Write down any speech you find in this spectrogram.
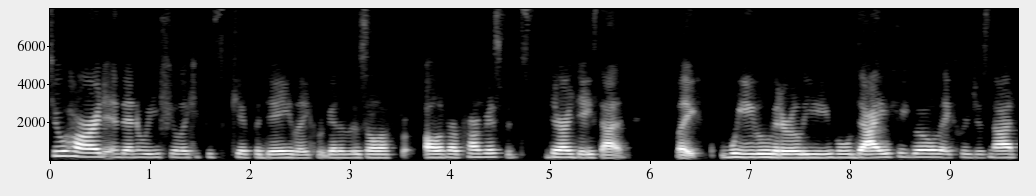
too hard and then we feel like if we skip a day, like we're gonna lose all of all of our progress. But there are days that like we literally will die if we go, like we're just not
